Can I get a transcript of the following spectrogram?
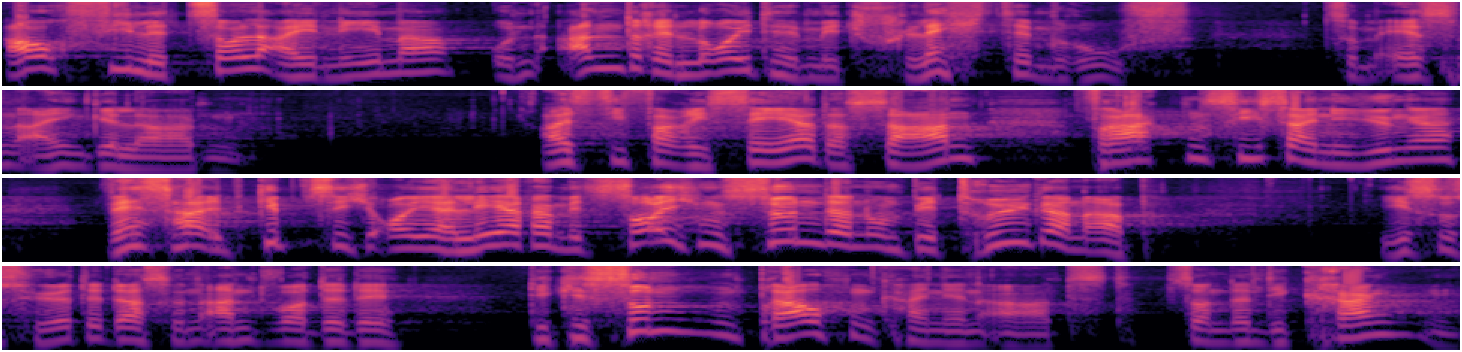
auch viele Zolleinnehmer und andere Leute mit schlechtem Ruf zum Essen eingeladen. Als die Pharisäer das sahen, fragten sie seine Jünger, weshalb gibt sich euer Lehrer mit solchen Sündern und Betrügern ab? Jesus hörte das und antwortete, die Gesunden brauchen keinen Arzt, sondern die Kranken.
